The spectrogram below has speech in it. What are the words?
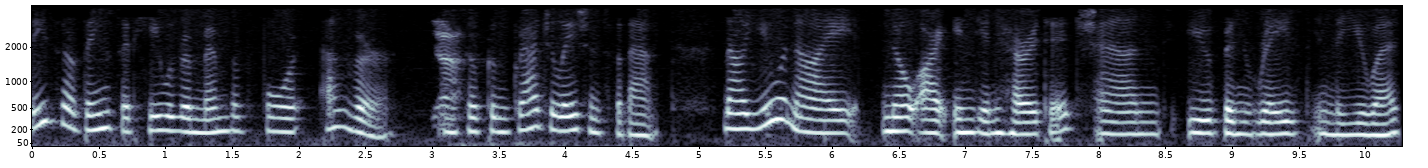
These are things that he will remember forever. Yeah. And so congratulations for that. Now, you and I know our Indian heritage, and you've been raised in the U.S.,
